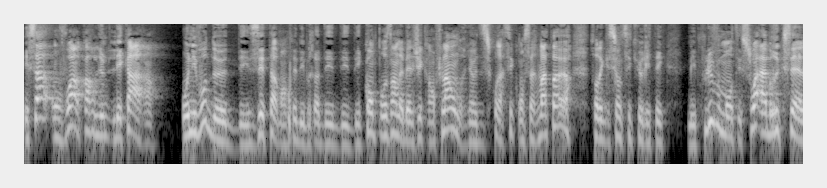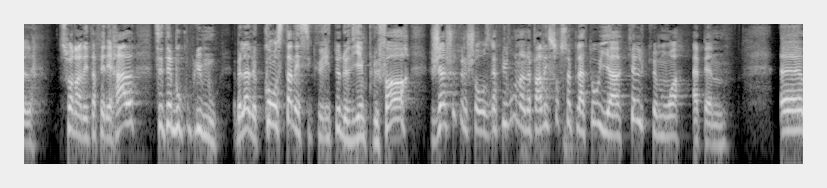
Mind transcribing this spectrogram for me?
et ça, on voit encore l'écart. Hein. Au niveau des États, en fait, des, composants de la Belgique en Flandre, il y a un discours assez conservateur sur les questions de sécurité. Mais plus vous montez, soit à Bruxelles, soit dans l'État fédéral, c'était beaucoup plus mou. Là, le constat d'insécurité devient plus fort. J'ajoute une chose. Rappelez-vous, on en a parlé sur ce plateau il y a quelques mois à peine. Euh,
